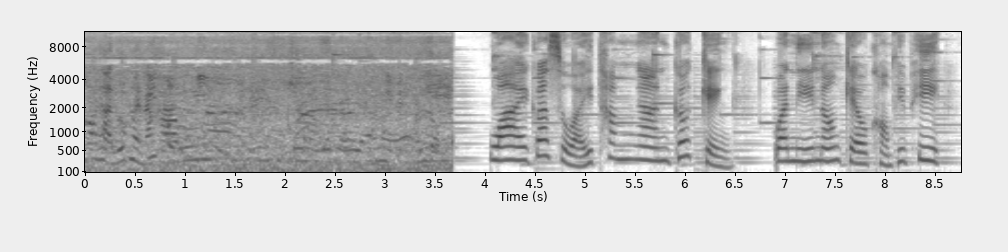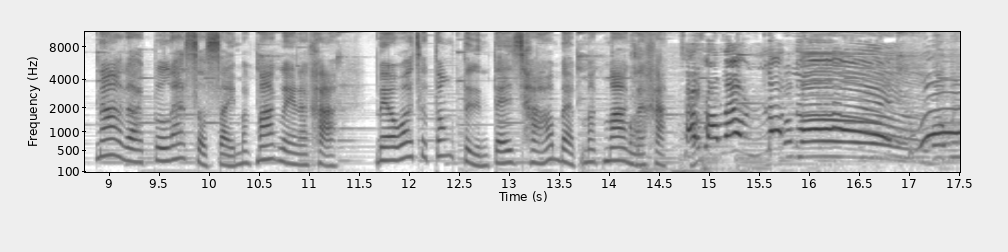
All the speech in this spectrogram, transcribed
ขอถ่ายรูปหน่อยนะคะวายก็สวย ทำงานก็เก่ง วันนี้น้องเกลของพี่ๆ น่ารักและสดใสมากๆเลยนะคะ แม้ว่าจะต้องตื่นแต่เช้าแบบมากๆนะคะ ถ้าพร้อมแล้วเริ่มเลยอุ้ย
